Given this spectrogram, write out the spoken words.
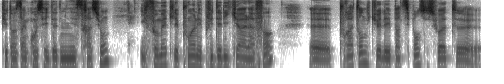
que dans un conseil d'administration, il faut mettre les points les plus délicats à la fin euh, pour attendre que les participants se soient euh,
